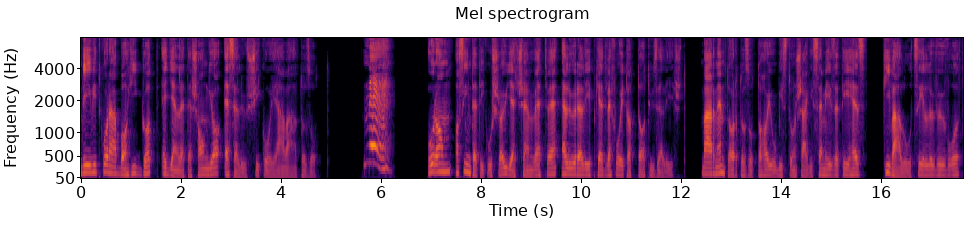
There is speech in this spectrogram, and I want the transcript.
David korábban higgadt, egyenletes hangja eszelős sikoljá változott. – Ne! Oram a szintetikusra ügyet sem vetve, előre lépkedve folytatta a tüzelést. Bár nem tartozott a hajó biztonsági személyzetéhez, kiváló céllövő volt,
